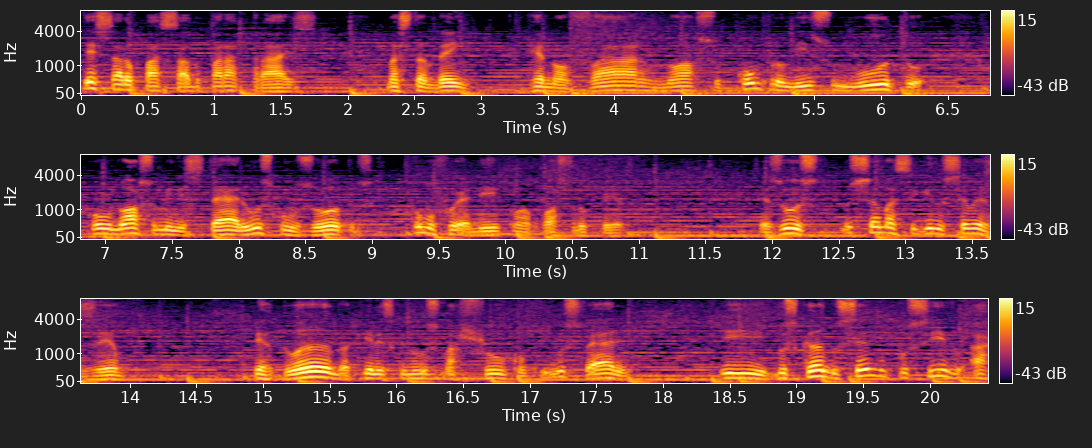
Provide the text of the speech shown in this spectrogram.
deixar o passado para trás, mas também renovar o nosso compromisso mútuo com o nosso ministério uns com os outros, como foi ali com o apóstolo Pedro. Jesus nos chama a seguir o seu exemplo, perdoando aqueles que nos machucam, que nos ferem e buscando, sendo possível, a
